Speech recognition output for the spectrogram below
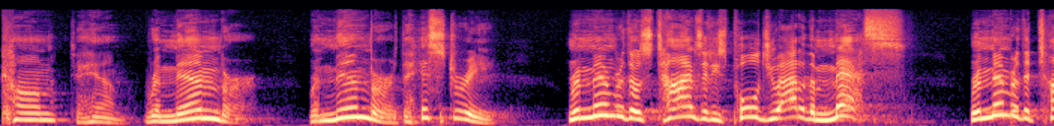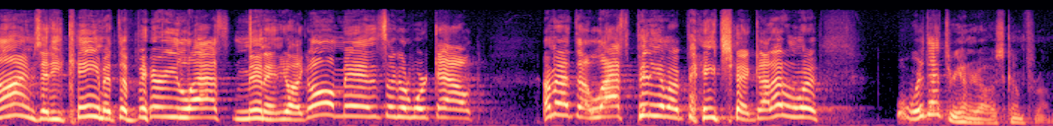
Come to him. Remember, remember the history. Remember those times that he's pulled you out of the mess. Remember the times that he came at the very last minute. You're like, oh man, this is not going to work out. I'm at that last penny of my paycheck. God, I don't know where, where'd that $300 come from?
